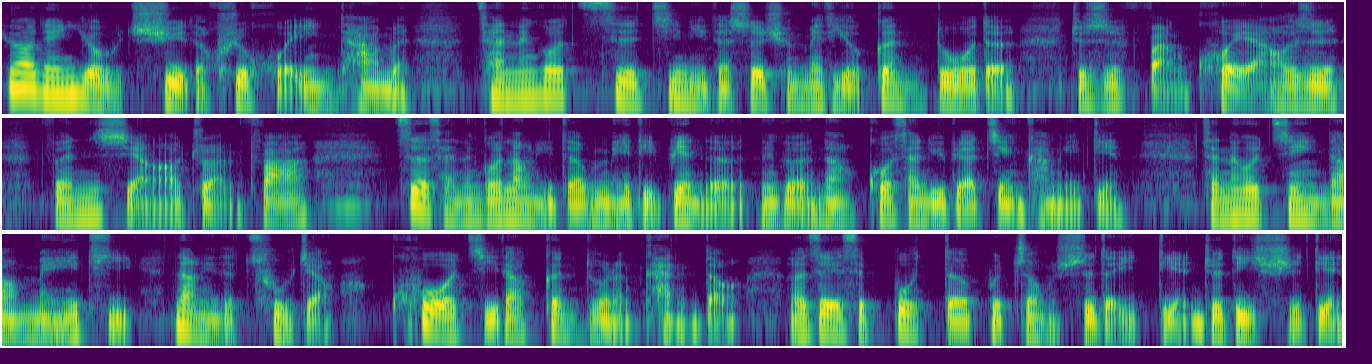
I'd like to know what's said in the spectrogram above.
又要有点有趣的去回应他们，才能够刺激你的社群媒体有更多的就是反馈啊，或是分享啊、转发，这才能够让你的媒体变得那个那扩散率比较健康一点，才能够经营到媒体，让你的触角扩及到更多人看到，而这也是不得不重视的一点。就第十点，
